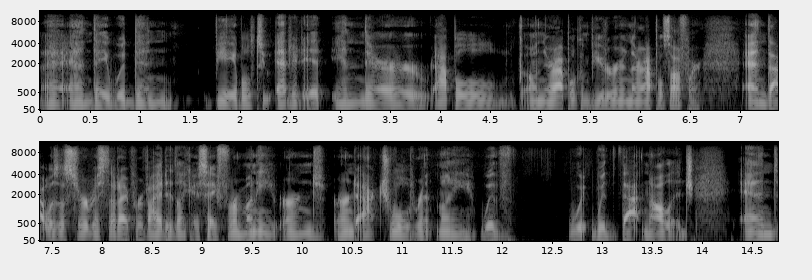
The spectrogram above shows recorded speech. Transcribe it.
uh, and they would then be able to edit it in their Apple on their Apple computer in their Apple software. And that was a service that I provided, like I say, for money earned earned actual rent money with with, with that knowledge. And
